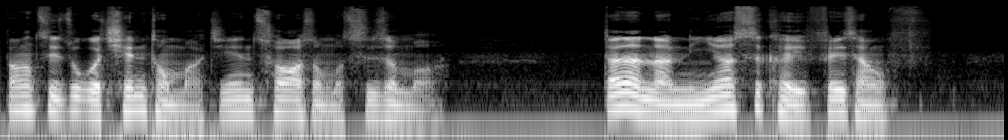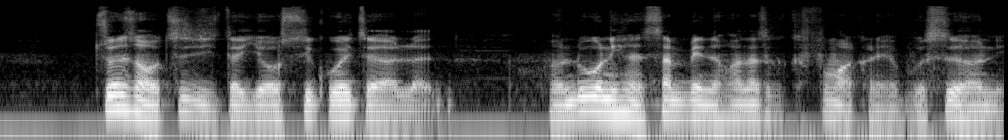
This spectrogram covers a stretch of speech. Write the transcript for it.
帮自己做个签筒嘛，今天抽到什么吃什么。当然了，你要是可以非常遵守自己的游戏规则的人，如果你很善变的话，那这个方法可能也不适合你，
